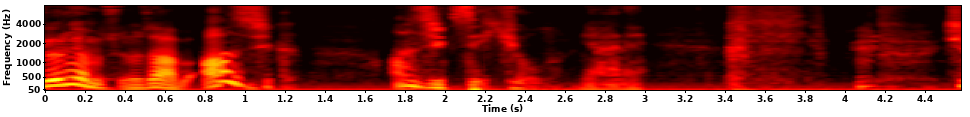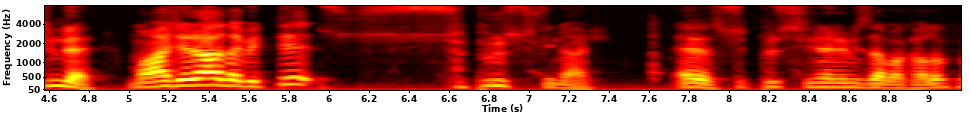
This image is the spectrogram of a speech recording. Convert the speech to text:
Görüyor musunuz abi? Azıcık azıcık zeki olun yani. Şimdi macera da bitti. Sürpriz final. Evet sürpriz finalimize bakalım.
